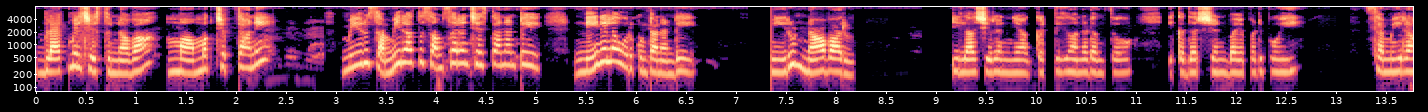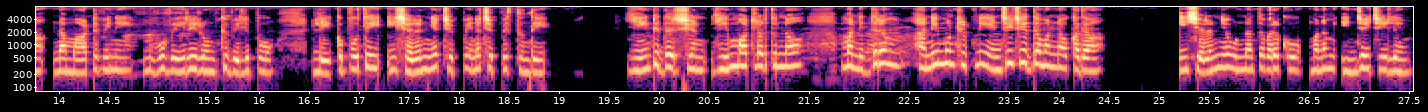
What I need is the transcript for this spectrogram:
బ్లాక్మెయిల్ చేస్తున్నావా? మా అమ్మకు చెప్తా అని? మీరు సమీరాతో సంసారం చేస్తానంటే నేనెలా ఊరుకుంటానండి? మీరు నా వారు ఇలా శరణ్య గట్టిగా అనడంతో ఇక దర్శన్ భయపడిపోయి సమీరా నా మాట విని నువ్వు వేరే రూమ్కి వెళ్ళిపో. లేకపోతే ఈ శరణ్య చెప్పైనా చెప్పిస్తుంది. ఏంటి దర్శన్? ఏం మాట్లాడుతున్నావు? మనిద్దరం హనీమూన్ ట్రిప్ని ఎంజాయ్ చేద్దామన్నావు కదా. ఈ శరణ్య ఉన్నంత వరకు మనం ఎంజాయ్ చేయలేం.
